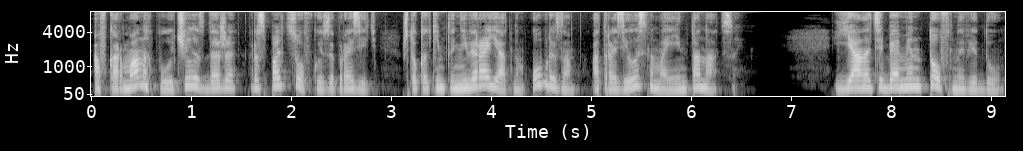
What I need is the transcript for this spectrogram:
а в карманах получилось даже распальцовку изобразить, что каким-то невероятным образом отразилось на моей интонации. «Я на тебя ментов наведу,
